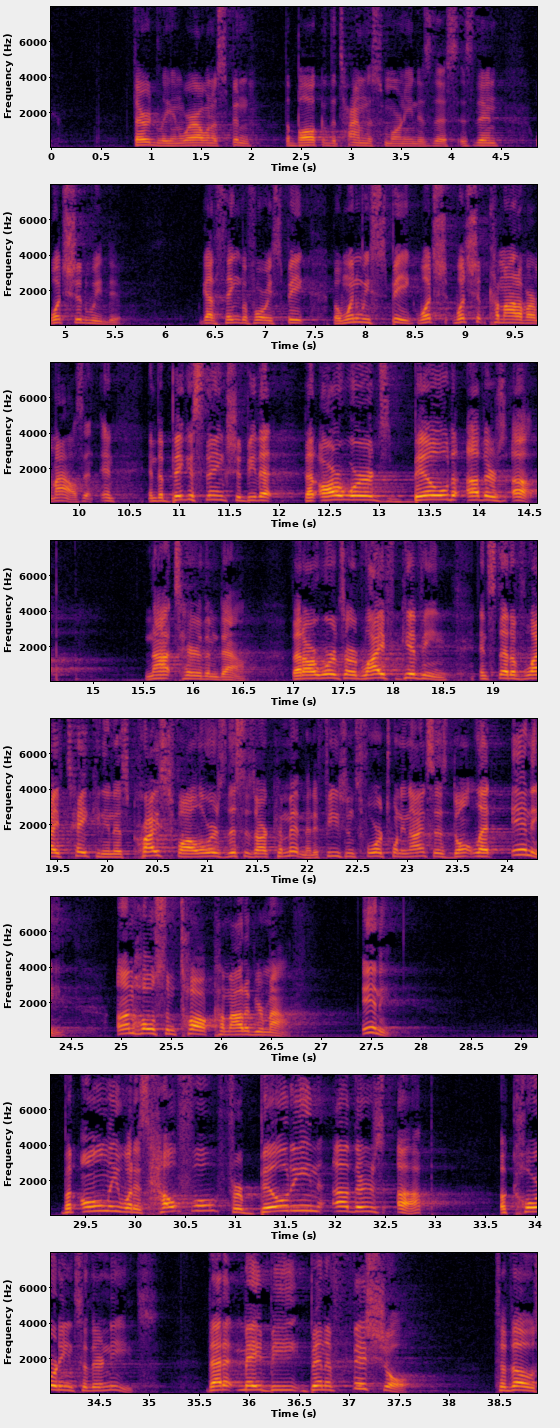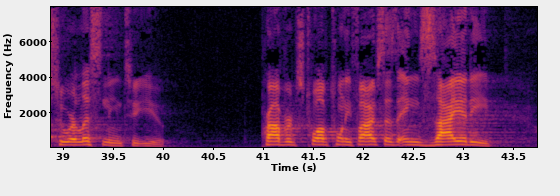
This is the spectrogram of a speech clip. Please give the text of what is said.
Thirdly, and where I want to spend the bulk of the time this morning is this is then what should we do? We've got to think before we speak, but when we speak, what, sh- what should come out of our mouths? And, and, and the biggest thing should be that, that our words build others up, not tear them down. That our words are life giving instead of life taking. And as Christ followers, this is our commitment. Ephesians 4:29 says, "Don't let any unwholesome talk come out of your mouth." Any but only what is helpful for building others up according to their needs, that it may be beneficial to those who are listening to you. Proverbs 12:25 says anxiety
